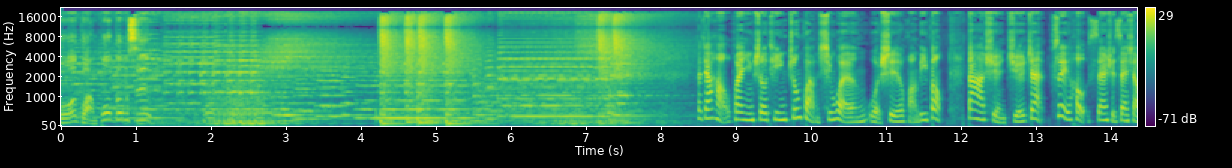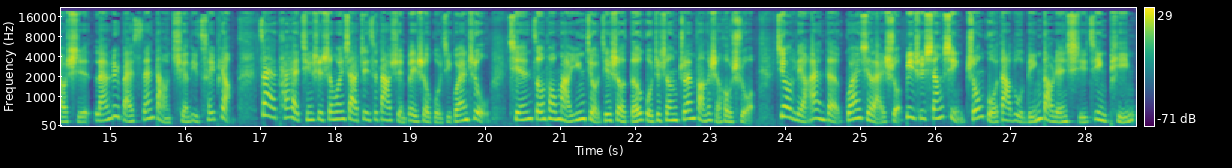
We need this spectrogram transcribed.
国广播公司。大家好，欢迎收听中广新闻，我是黄丽凤。大选决战最后三十三小时，蓝绿白三党全力催票。在台海情势升温下，这次大选备受国际关注。前总统马英九接受德国之声专访的时候说：“就两岸的关系来说，必须相信中国大陆领导人习近平。”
